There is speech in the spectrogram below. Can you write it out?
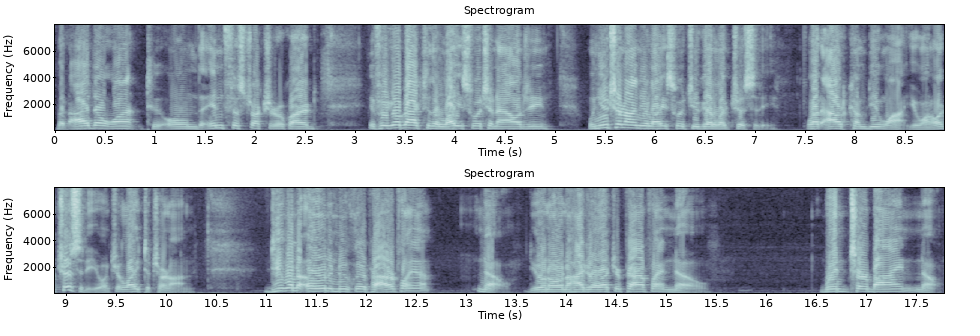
but I don't want to own the infrastructure required. If we go back to the light switch analogy, when you turn on your light switch, you get electricity. What outcome do you want? You want electricity. You want your light to turn on. Do you want to own a nuclear power plant? No. Do you want to own a hydroelectric power plant? No. Wind turbine? No.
